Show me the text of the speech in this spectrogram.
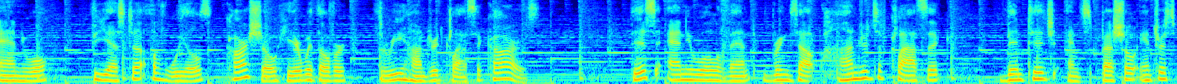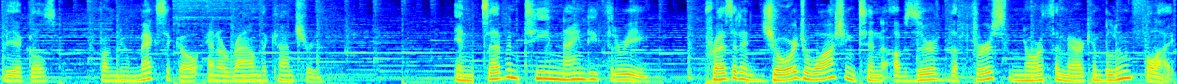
annual Fiesta of Wheels car show here with over 300 classic cars. This annual event brings out hundreds of classic, vintage, and special interest vehicles from New Mexico and around the country. In 1793, President George Washington observed the first North American balloon flight.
